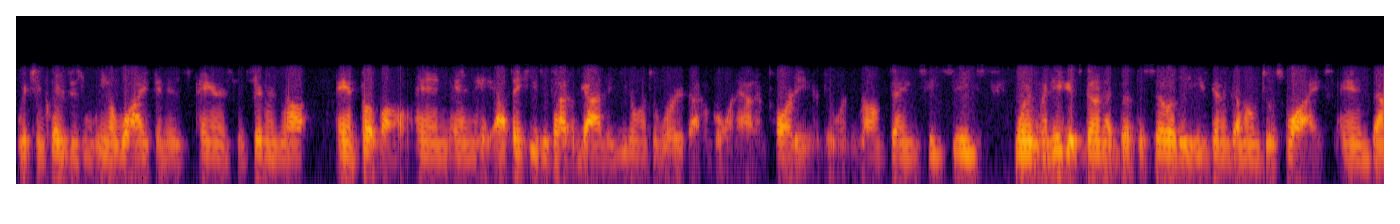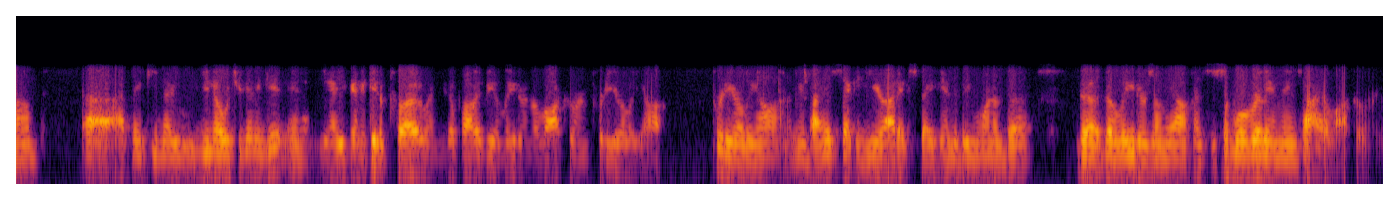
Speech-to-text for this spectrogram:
which includes his you know wife and his parents and siblings and all and football and and he, I think he's the type of guy that you don't have to worry about him going out and partying or doing the wrong things he's he's when when he gets done at the facility, he's going to go home to his wife, and um, uh, I think you know you know what you're going to get in him. You know, you're going to get a pro, and he'll probably be a leader in the locker room pretty early on. Pretty early on. I mean, by his second year, I'd expect him to be one of the the, the leaders on the offensive side. Well, really in the entire locker room.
